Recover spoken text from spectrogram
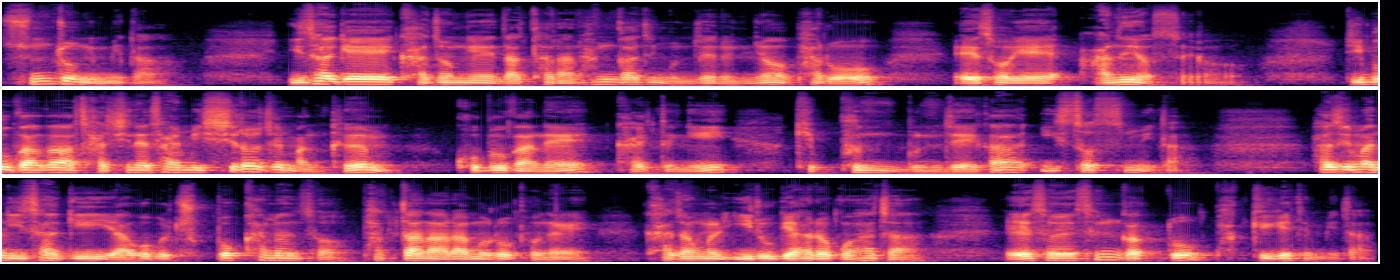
순종입니다. 이삭의 가정에 나타난 한 가지 문제는요, 바로 에서의 아내였어요. 리브가가 자신의 삶이 싫어질 만큼 고부 간의 갈등이 깊은 문제가 있었습니다. 하지만 이삭이 야곱을 축복하면서 바단 아람으로 보내 가정을 이루게 하려고 하자 에서의 생각도 바뀌게 됩니다.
